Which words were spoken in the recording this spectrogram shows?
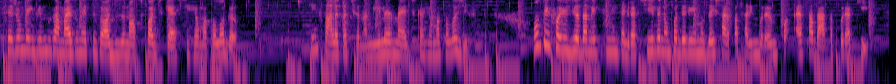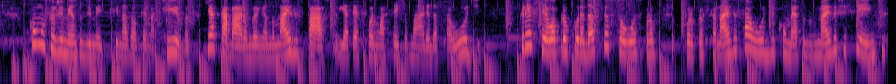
sejam bem-vindos a mais um episódio do nosso podcast Reumatologando. Quem fala é Tatiana Miller, médica reumatologista. Ontem foi o dia da medicina integrativa e não poderíamos deixar passar em branco essa data por aqui. Com o surgimento de medicinas alternativas, que acabaram ganhando mais espaço e até foram aceitas na área da saúde, cresceu a procura das pessoas por profissionais de saúde com métodos mais eficientes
